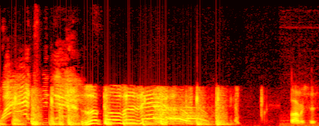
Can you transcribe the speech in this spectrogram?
Watch me down. Look over there. Pharmacist,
